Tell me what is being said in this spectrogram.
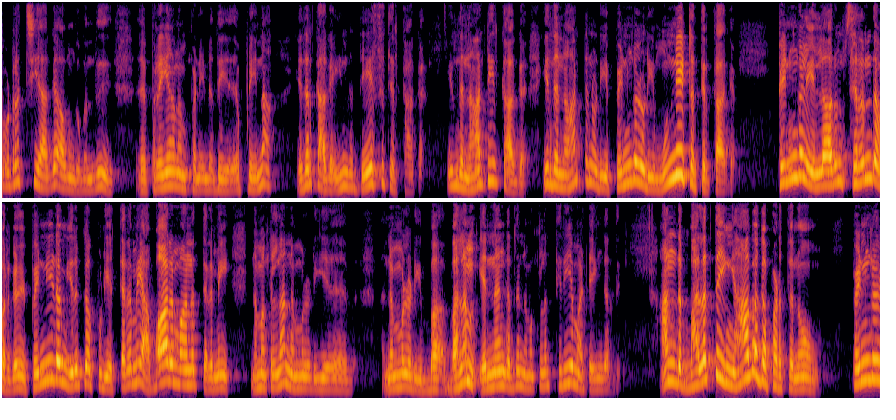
தொடர்ச்சியாக அவங்க வந்து பிரயாணம் பண்ணினது அப்படின்னா எதற்காக? இந்த தேசத்திற்காக. இந்த நாட்டிற்காக இந்த நாட்டினுடைய பெண்களுடைய முன்னேற்றத்திற்காக. பெண்கள் எல்லாரும் சிறந்தவர்கள் பெண்ணிடம் இருக்கக்கூடிய திறமை அபாரமான திறமை நமக்கெல்லாம் நம்மளுடைய நம்மளுடைய ப பலம் என்னங்கிறது நமக்கெல்லாம் தெரிய மாட்டேங்கிறது. அந்த பலத்தை ஞாபகப்படுத்தணும். பெண்கள்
